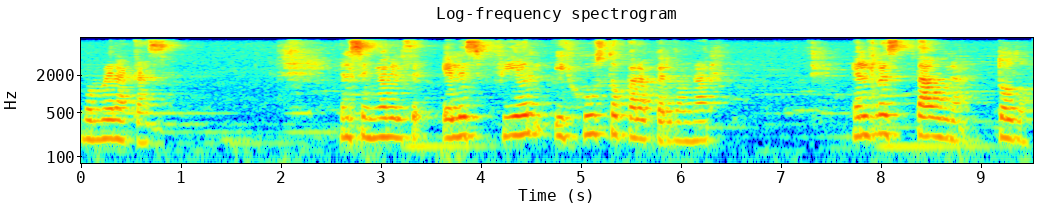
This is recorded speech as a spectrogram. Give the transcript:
volver a casa. El Señor, Él es fiel y justo para perdonar. Él restaura todo.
